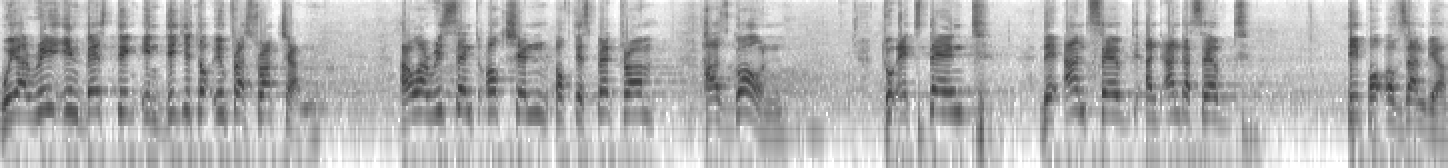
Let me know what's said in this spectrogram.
We are reinvesting in digital infrastructure. Our recent auction of the spectrum has gone to extend the unserved and underserved people of Zambia.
